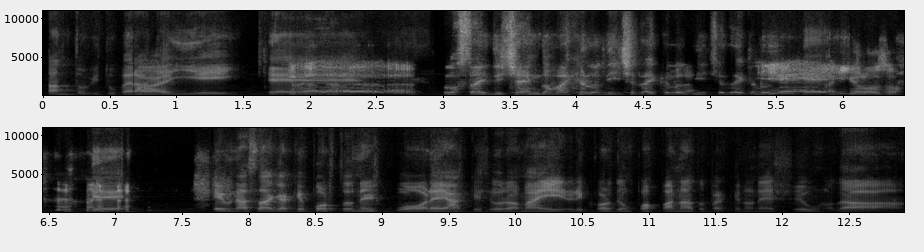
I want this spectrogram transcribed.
tanto vituperata vai. EA che eh. lo stai dicendo, vai che lo dice, dai che lo dice, dai che lo dice. Anch'io lo so. Che è una saga che porto nel cuore, anche se oramai il ricordo è un po' appannato perché non esce uno da,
